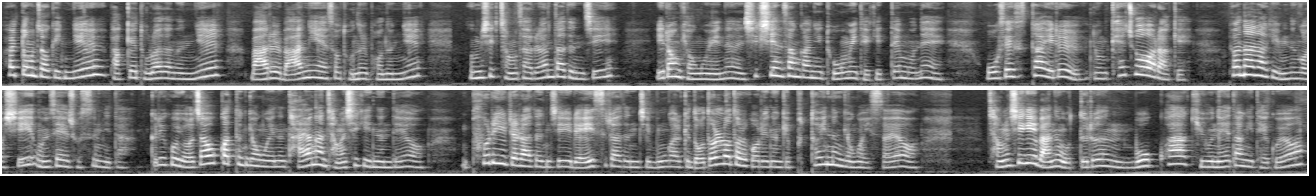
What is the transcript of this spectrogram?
활동적인 일, 밖에 돌아다니는 일, 말을 많이 해서 돈을 버는 일, 음식 장사를 한다든지 이런 경우에는 식신상관이 도움이 되기 때문에 옷의 스타일을 좀 캐주얼하게 편안하게 입는 것이 운세에 좋습니다. 그리고 여자 옷 같은 경우에는 다양한 장식이 있는데요. 프릴이라든지 레이스라든지 뭔가 이렇게 너덜너덜거리는 게 붙어 있는 경우가 있어요. 장식이 많은 옷들은 목, 화 기운에 해당이 되고요.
